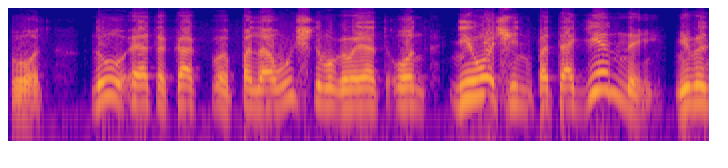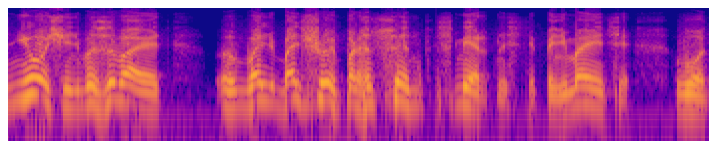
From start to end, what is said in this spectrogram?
Вот. Ну, это как по-научному говорят, он не очень патогенный, не, не очень вызывает э, большой процент смертности, понимаете? Вот.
